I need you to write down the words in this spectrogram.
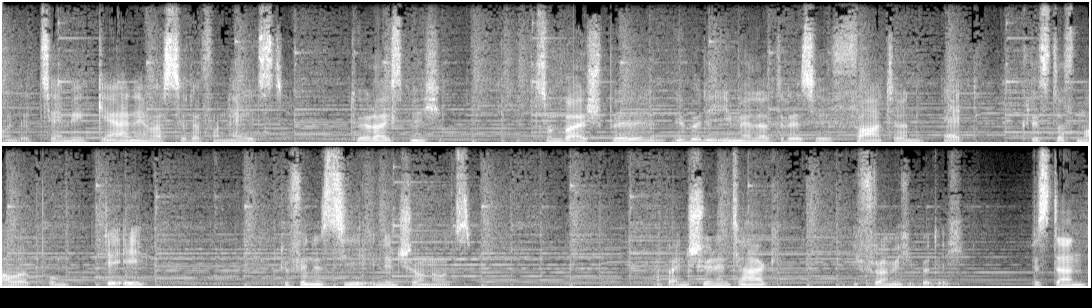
und erzähl mir gerne, was du davon hältst. Du erreichst mich zum Beispiel über die E-Mail-Adresse vatern.christophmauer.de. Du findest sie in den Show Notes. Hab einen schönen Tag ich freue mich über dich. Bis dann.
